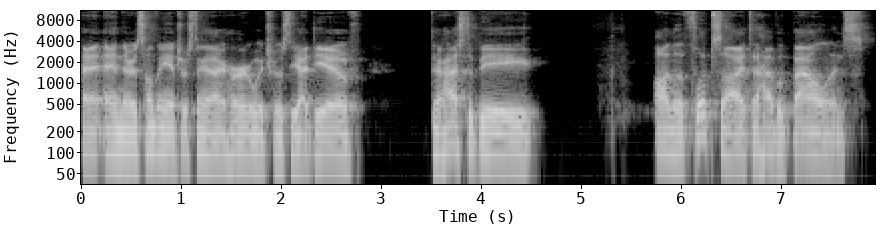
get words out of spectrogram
and, and there was something interesting that I heard, which was the idea of there has to be, on the flip side, to have a balance.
